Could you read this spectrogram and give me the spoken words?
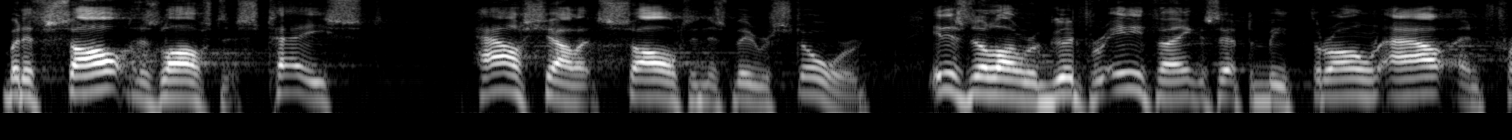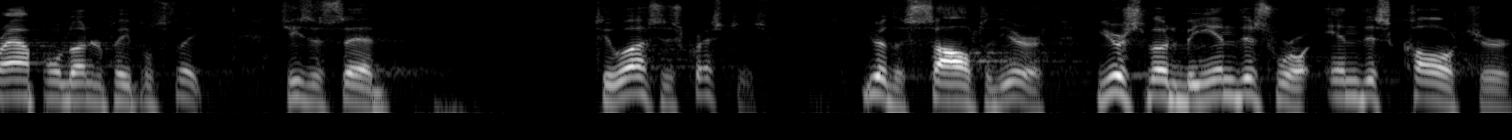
But if salt has lost its taste, how shall its saltiness be restored? It is no longer good for anything except to be thrown out and trampled under people's feet. Jesus said to us as Christians, You're the salt of the earth. You're supposed to be in this world, in this culture,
